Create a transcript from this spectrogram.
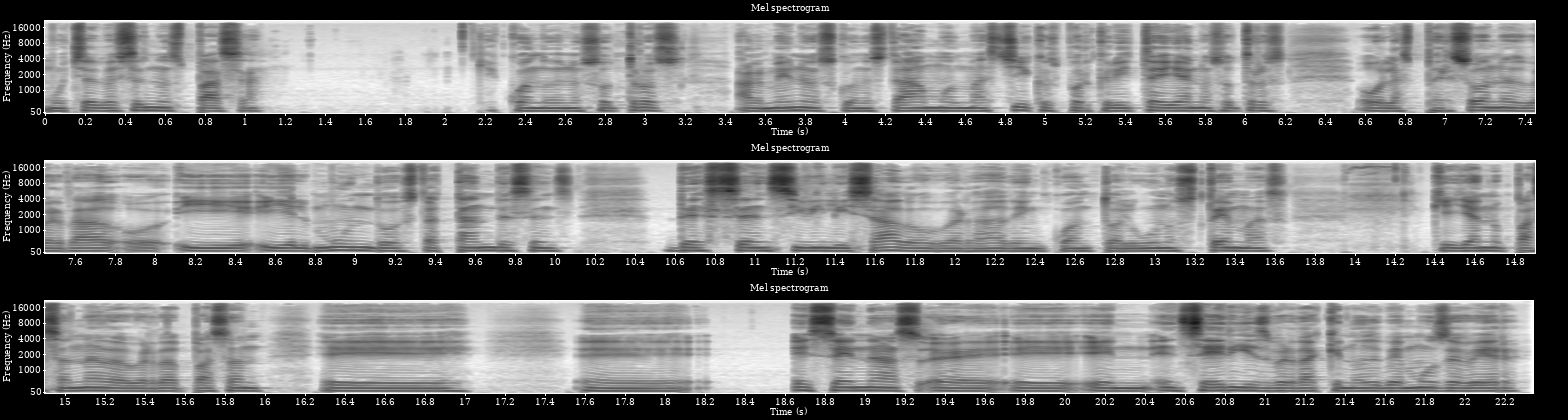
muchas veces nos pasa que cuando nosotros, al menos cuando estábamos más chicos, porque ahorita ya nosotros, o las personas, ¿verdad? y, el mundo está tan desensibilizado, ¿verdad? En cuanto a algunos temas, que ya no pasa nada, ¿verdad? Pasan eh, eh, escenas eh, eh, en, series, ¿verdad? Que no debemos de ver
